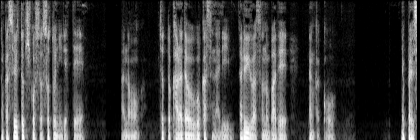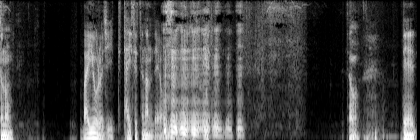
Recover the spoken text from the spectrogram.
なんかそういう時こそ外に出て、あの、ちょっと体を動かすなり、あるいはその場で、なんかこう、やっぱりその、バイオロジーって大切なんだよ。うんうんうんうんうんうんうん。そう。で、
